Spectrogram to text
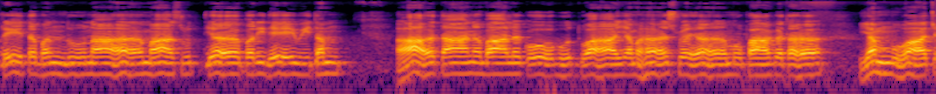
प्रेतबन्धूनामाश्रित्य परिदेवितम्। आहतान् बालको भूत्वा यमः स्वयमुपागतः। यम् उवाच,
